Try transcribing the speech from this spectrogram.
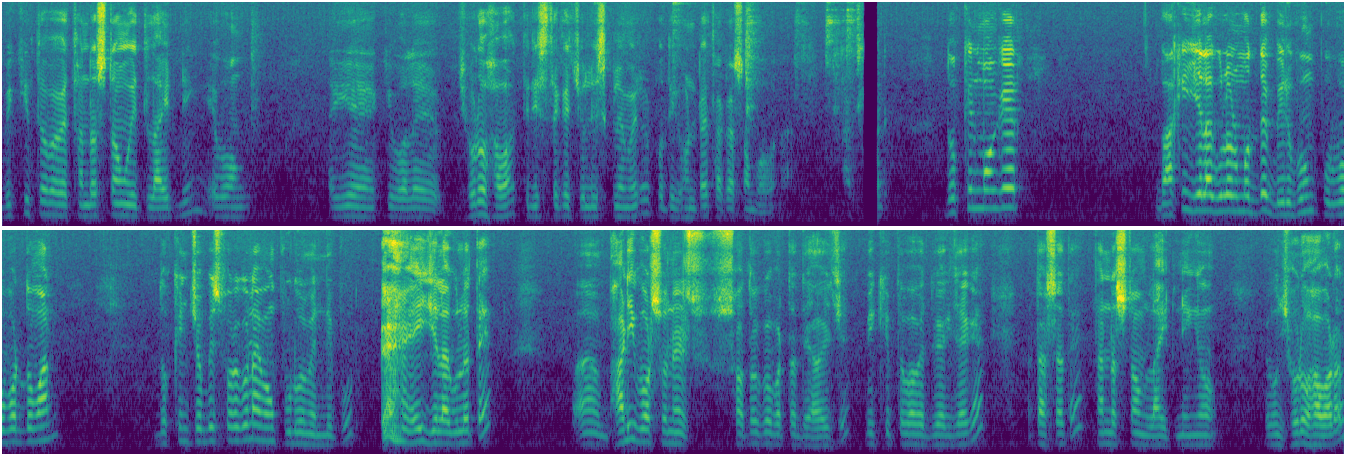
বিক্ষিপ্তভাবে থান্ডারস্টর্ম উইথ লাইটনিং এবং ইয়ে কি বলে, ঝোড়ো হাওয়া তিরিশ থেকে চল্লিশ কিলোমিটার প্রতি ঘন্টায় থাকার সম্ভাবনা দক্ষিণবঙ্গের বাকি জেলাগুলোর মধ্যে বীরভূম, পূর্ব বর্ধমান, দক্ষিণ চব্বিশ পরগনা এবং পূর্ব মেদিনীপুর। এই জেলাগুলোতে ভারী বর্ষণের সতর্কবার্তা দেওয়া হয়েছে বিক্ষিপ্তভাবে দু এক জায়গায়। তার সাথে থান্ডারস্টর্ম লাইটনিংও এবং ঝোড়ো হাওয়ারও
